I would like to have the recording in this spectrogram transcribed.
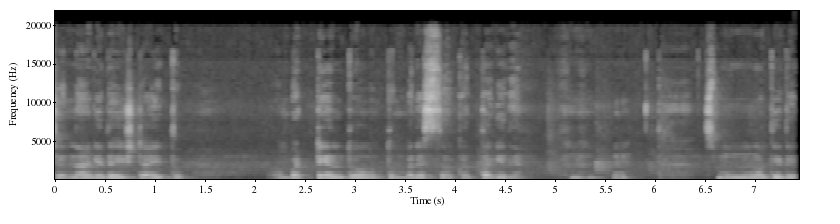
ಚೆನ್ನಾಗಿದೆ, ಇಷ್ಟ ಆಯಿತು. ಬಟ್ಟೆ ಅಂತೂ ತುಂಬಾ ಸಖತ್ತಾಗಿದೆ. ಸ್ಮೂತ್ ಇದೆ.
